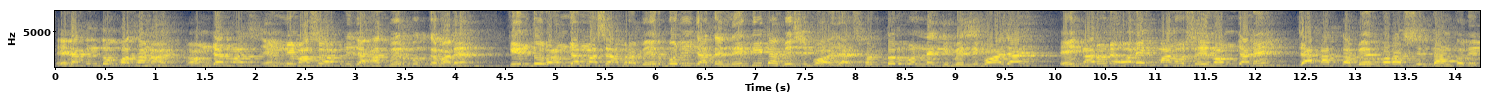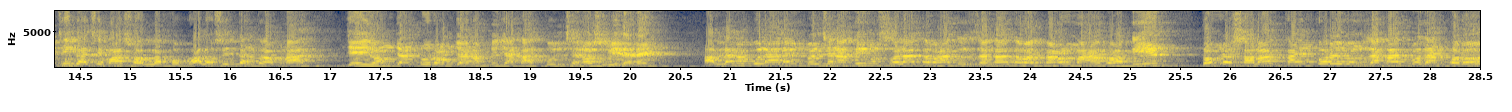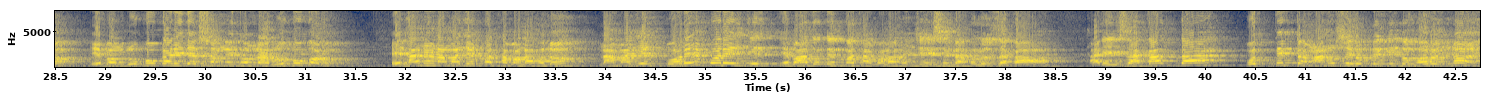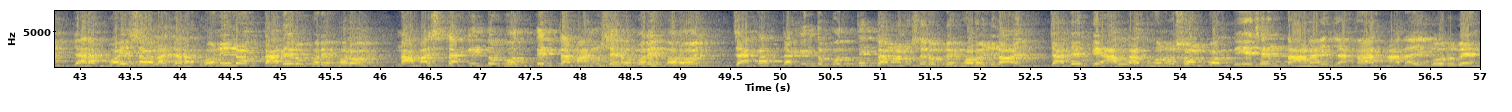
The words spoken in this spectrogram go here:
এটা কিন্তু কথা নয়। রমজান মাস এমনি মাসেও আপনি জাকাত বের করতে পারেন। কিন্তু রমজান মাসে আমরা বের করি যাতে নেকিটা বেশি পাওয়া যায় সত্তর গুণ নেকি বেশি পাওয়া যায়। এই কারণে অনেক মানুষ এই রমজানে জাকাতটা বের করার সিদ্ধান্ত নেয়। ঠিক আছে মাশাল্লাহ খুব ভালো সিদ্ধান্ত আপনার যে এই রমজান টু রমজান আপনি জাকাত তুলছেন, অসুবিধা নেই। আল্লাহ রাব্বুল আলামিন বলছেন, আকিমুস সালাত ওয়া আতুজ যাকাত ওয়া রাকাউ তোমরা সালাত কায়েম করো এবং জাকাত প্রদান করো এবং রুকুকারীদের সঙ্গে তোমরা রুকু করো। এখানে নামাজের কথা বলা হলো নামাজের পরে পরে যে এবাদতের কথা বলা হয়েছে, সেটা হলো জাকাত আর এই জাকাতটা প্রত্যেকটা মানুষের উপরে কিন্তু ফরজ নয়। যারা পয়সাওয়ালা, যারা ধনী লোক, তাদের উপরে ফরজ। নামাজটা কিন্তু প্রত্যেকটা মানুষের উপরে ফরজ। জাকাতটা কিন্তু প্রত্যেকটা মানুষের উপরে ফরজ নয়। যাদেরকে আল্লাহ ধন সম্পদ দিয়েছেন, তারাই জাকাত আদায় করবেন।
